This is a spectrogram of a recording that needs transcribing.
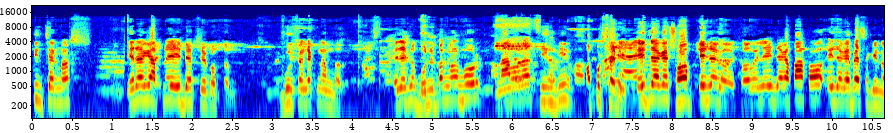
তিন চার মাস। এর আগে আপনি এই ব্যবসা করতাম। গুলশান এক নাম্বার। এই বাংলার নামানা অপর সাইডে এই জায়গায় সব, এই জায়গায় সব এলে এই জায়গায় পাক এই জায়গায় বেচা কিনা,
